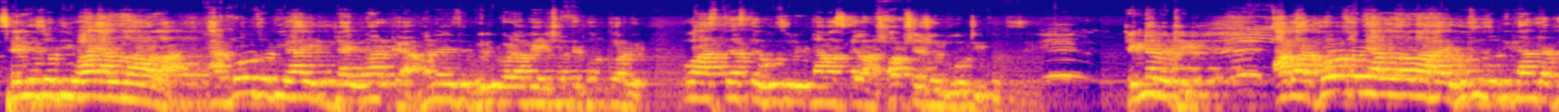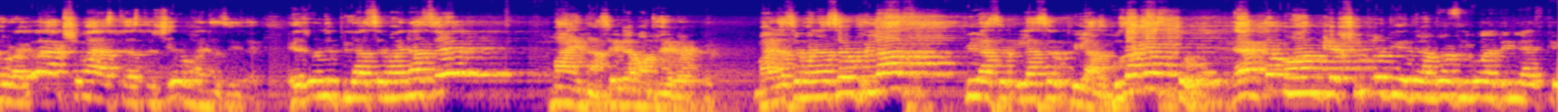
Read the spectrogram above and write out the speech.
ছেলে যদি হয় আল্লাহওয়ালা। আর বউ যদি হয় ড্রাইভার কা মানে যে ঘুরি বেড়াবে এর সাথে ফোন করবে, ও আস্তে আস্তে হুজুরের নামাজ কালাম সব শেষ হয়ে বউ ঠিক করতেছে। ঠিক না ঠিক আবার বউ যদি আল্লাহ হয়, হুজুর যদি গাঞ্জা করে হয় ও এক সময় আস্তে আস্তে সেও মাইনাস হয়ে যায়। এই জন্য প্লাসে মাইনাসে মাইনাস, এটা মাথায় রাখবেন মাইনাসে মাইনাসেও প্লাস প্লাসে প্লাসেও প্লাস বুঝা গেছে তো? একদম অঙ্কের সূত্র দিয়ে দিলাম আমরা জীবনে দিনে আজকে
